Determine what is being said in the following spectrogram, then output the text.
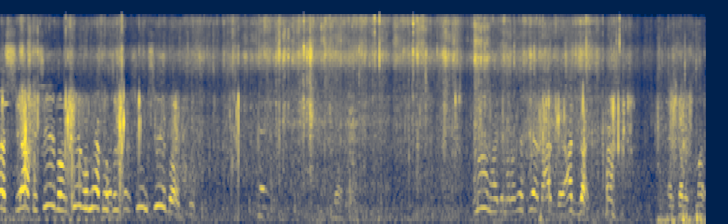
بس يا أخي سيبهم سيبهم ياكلوا في البرسيم سيبهم. مان هذه مرة ليش ليه تعدي عدي اركب الحمار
